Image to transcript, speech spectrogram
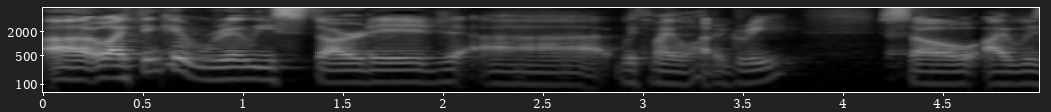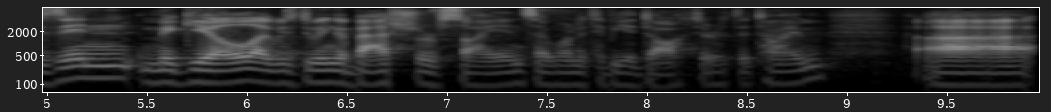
Uh, well, I think it really started uh, with my law degree. So I was in McGill. I was doing a Bachelor of Science. I wanted to be a doctor at the time. Uh,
